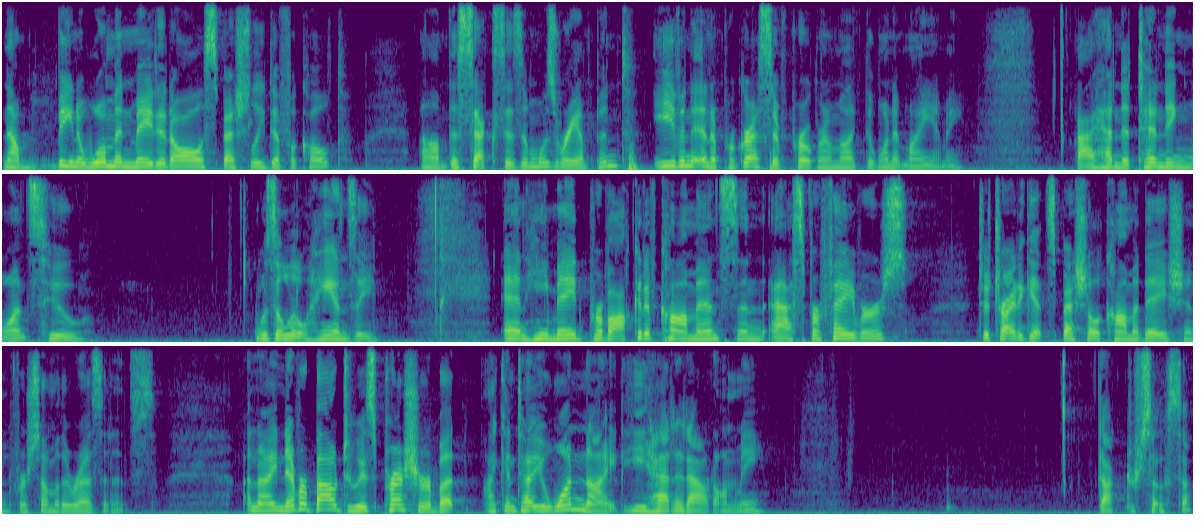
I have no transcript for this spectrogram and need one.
Now, being a woman made it all especially difficult. Um, the sexism was rampant, even in a progressive program like the one at Miami. I had an attending once who was a little handsy, and he made provocative comments and asked for favors to try to get special accommodation for some of the residents. And I never bowed to his pressure, but I can tell you one night he had it out on me. Dr. Sosa.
